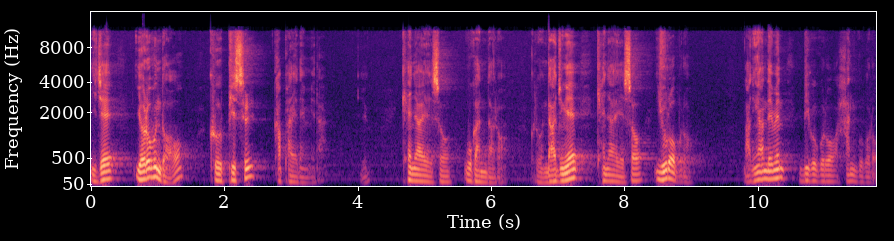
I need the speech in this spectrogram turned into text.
이제 여러분도 그 빚을 갚아야 됩니다. 케냐에서 우간다로, 그리고 나중에 케냐에서 유럽으로, 나중에 안 되면 미국으로, 한국으로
